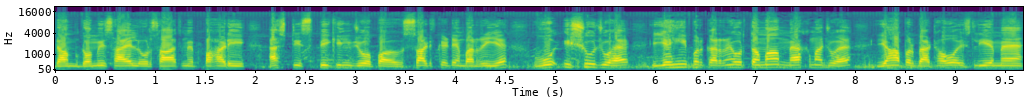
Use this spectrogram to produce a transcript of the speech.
डोमिसाइल और साथ में पहाड़ी एस टी स्पीकिंग जो सर्टिफिकेटें बन रही है, वो इशू जो है, यहीं पर कर रहे हैं और तमाम महकमा जो है, यहाँ पर बैठा हुआ इसलिए मैं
